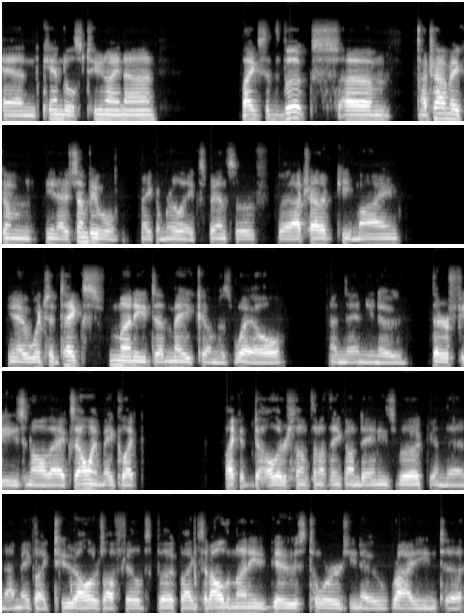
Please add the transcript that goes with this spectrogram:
and Kindle's two ninety nine. Like I said, the books. Um, I try to make them. You know, some people make them really expensive, but I try to keep mine. You know, which it takes money to make them as well, and then you know their fees and all that. Because I only make like like a dollar something, I think, on Danny's book, and then I make like two dollars off Philip's book. Like I said, all the money goes towards you know writing to,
